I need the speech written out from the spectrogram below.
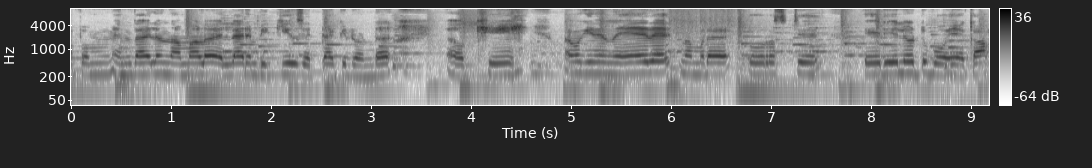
അപ്പം എന്തായാലും നമ്മൾ എല്ലാവരും പിക്ക് ചെയ്ത് സെറ്റാക്കിയിട്ടുണ്ട് ഓക്കെ നമുക്കിനി നേരെ നമ്മുടെ ടൂറിസ്റ്റ് ഏരിയയിലോട്ട് പോയേക്കാം.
